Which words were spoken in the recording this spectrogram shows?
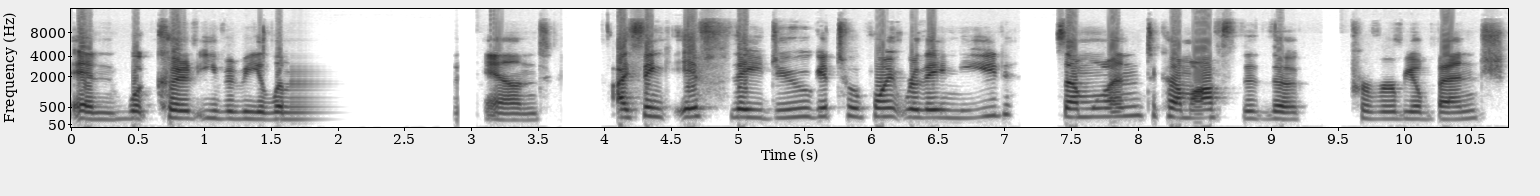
and what could even be limited. And I think if they do get to a point where they need someone to come off the, the proverbial bench,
